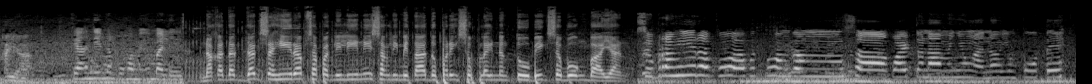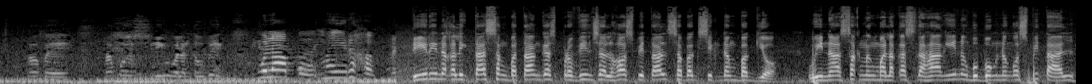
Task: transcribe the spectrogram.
Kaya? Kaya hindi na po kami umalis. Nakadagdag sa hirap sa paglilinis ang limitado pa ring supply ng tubig sa buong bayan. Sobrang hirap po. Abot po hanggang sa kwarto namin yung ano, yung pute. Okay. Tapos walang tubig. Wala po. Mahirap. Di rin nakaligtas ang Batangas Provincial Hospital sa bagsik ng bagyo. Winasak ng malakas na hangin ang bubong ng ospital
